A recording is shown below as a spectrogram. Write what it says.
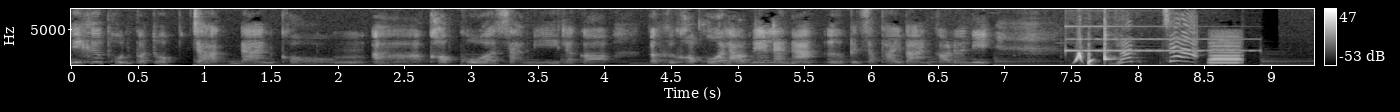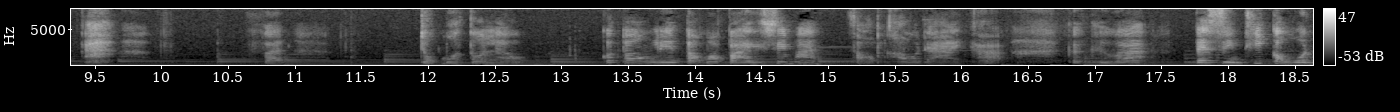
นี่คือผลกระทบจากด้านของอาครอบครัวสามีแล้วก็ก็คือครอบครัวเราเนี่ยแหละนะเออเป็นสะพายบ้านเขาแล้วนี่ยัดจ้าฟัดจบมอต้นแล้ว ก็ต้องเรียนต่อมาไปใช่ไหมสอบเข้าได้ค่ะ ก็คือว่าแต่สิ่งที่กังวล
